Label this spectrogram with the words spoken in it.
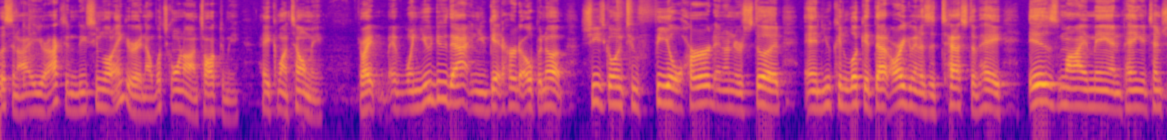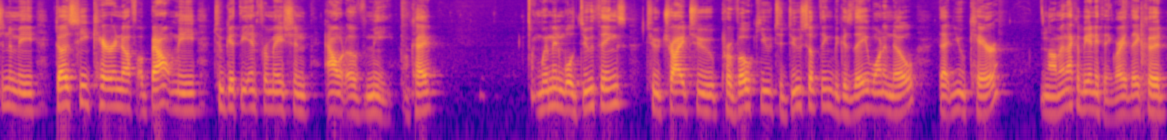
listen, I, you're acting, you seem a little angry right now. What's going on? Talk to me. Hey, come on, tell me. Right? When you do that and you get her to open up, she's going to feel heard and understood. And you can look at that argument as a test of, hey, is my man paying attention to me? Does he care enough about me to get the information out of me? Okay? Women will do things to try to provoke you to do something because they want to know that you care. Um, and that could be anything, right? They could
